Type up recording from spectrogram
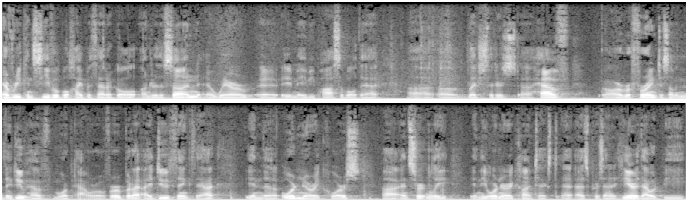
every conceivable hypothetical under the sun uh, where uh, it may be possible that uh, uh, legislators uh, have are referring to something that they do have more power over. But I, I do think that in the ordinary course, uh, and certainly in the ordinary context as presented here, that would be,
